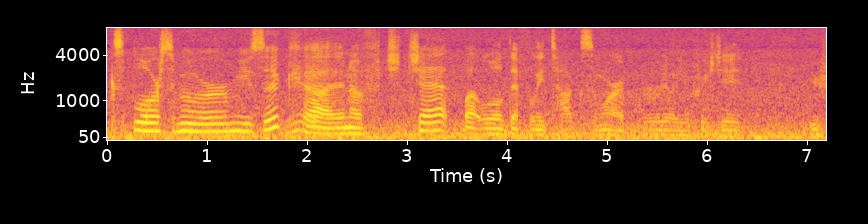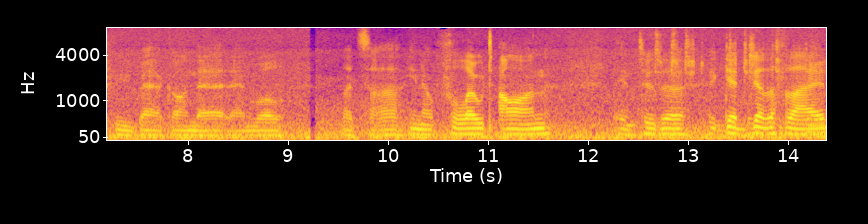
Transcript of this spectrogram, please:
explore some more music? Yeah. Uh, enough chit chat, but we'll definitely talk some more. I really appreciate your feedback on that, and we'll let's uh, you know float on into the get jellified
